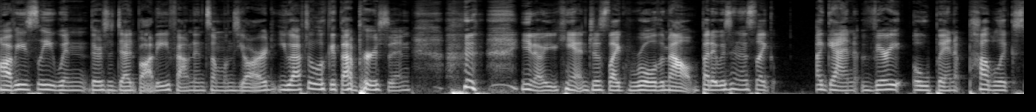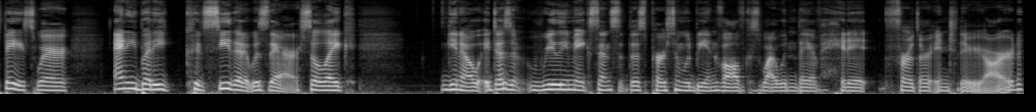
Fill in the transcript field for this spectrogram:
obviously when there's a dead body found in someone's yard, you have to look at that person. you know, you can't just like rule them out. But it was in this like again, very open public space where anybody could see that it was there. So like you know, it doesn't really make sense that this person would be involved because why wouldn't they have hit it further into their yard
